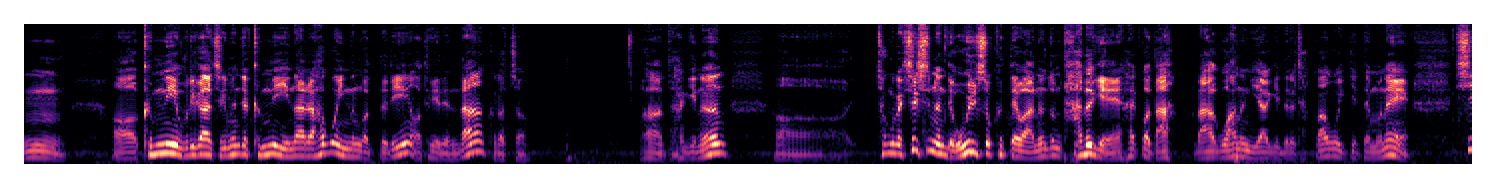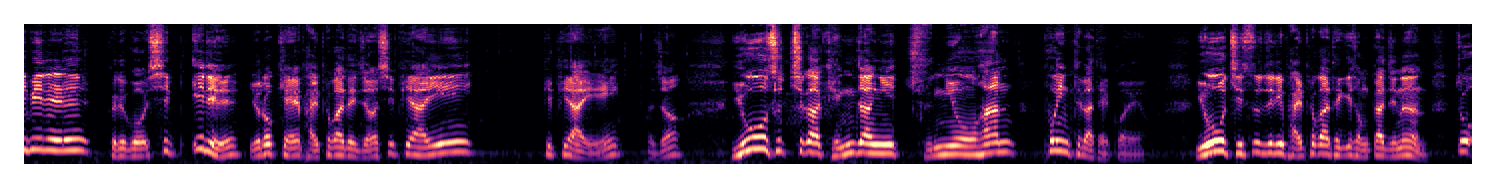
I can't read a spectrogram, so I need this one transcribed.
음, 어, 금리 우리가 지금 현재 금리 인하를 하고 있는 것들이 어떻게 된다? 그렇죠. 어, 자기는 어, 1970년대 오일 쇼크 때와는 좀 다르게 할 거다라고 하는 이야기들을 자꾸 하고 있기 때문에 11일 그리고 11일 이렇게 발표가 되죠. CPI, PPI 그죠? 요 수치가 굉장히 중요한 포인트가 될 거예요. 요 지수들이 발표가 되기 전까지는 좀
